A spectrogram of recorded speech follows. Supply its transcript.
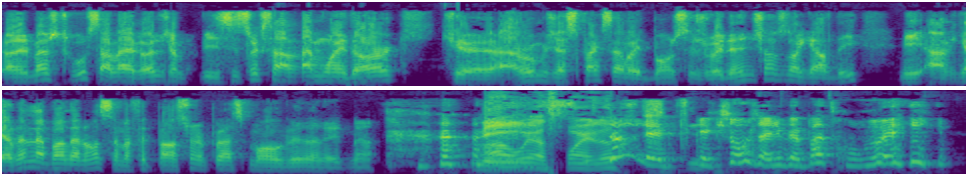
honnêtement, je trouve que ça a l'air C'est sûr que ça a l'air moins dark que Arrow, mais j'espère que ça va être bon. Je je vais lui donner une chance de regarder, mais en regardant la bande-annonce, ça m'a fait penser un peu à Smallville, honnêtement. Mais Ah oui, à ce point-là. Ça, le petit quelque chose, j'arrivais pas à trouver.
